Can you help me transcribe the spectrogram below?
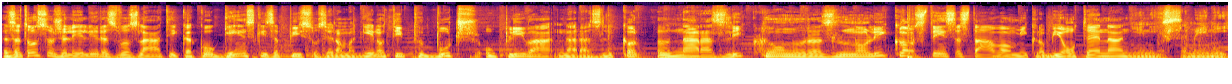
Zato so želeli razvozlati, kako genski zapis oziroma genotip buč vpliva na, razliko, na razliko, raznolikost in sestavo mikrobiote na njenih semenih.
